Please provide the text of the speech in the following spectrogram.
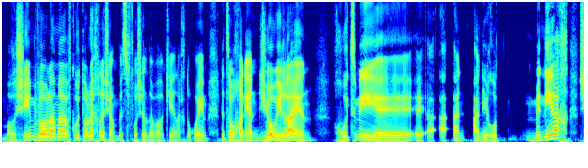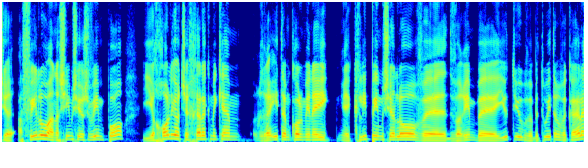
מרשים, ועולם ההיאבקות הולך לשם בסופו של דבר, כי אנחנו רואים, לצורך העניין, ג'וי ריין, חוץ מ... אה, אה, אני. מניח שאפילו אנשים שיושבים פה, יכול להיות שחלק מכם ראיתם כל מיני קליפים שלו ודברים ביוטיוב ובטוויטר וכאלה,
